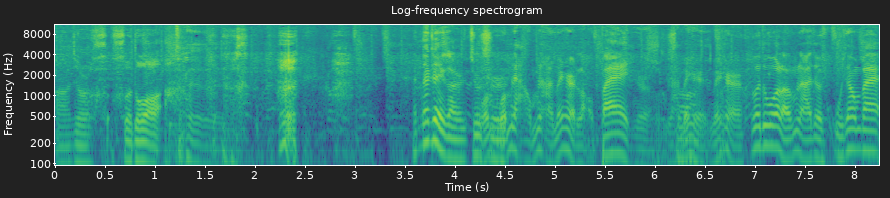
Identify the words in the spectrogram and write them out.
啊，就是喝喝多了。对对对 那这个就是我我们俩我们俩没事儿老掰，你知道吗？我们俩没事儿没事儿喝多了，我们俩就互相掰，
